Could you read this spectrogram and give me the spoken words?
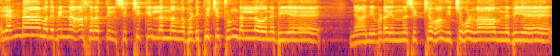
രണ്ടാമത് പിന്നെ ആഹ്റത്തിൽ ശിക്ഷിക്കില്ലെന്നങ്ങ് പഠിപ്പിച്ചിട്ടുണ്ടല്ലോ നബിയെ. ഞാൻ ഇവിടെ നിന്ന് ശിക്ഷ വാങ്ങിച്ചു കൊള്ളാം നബിയെ.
